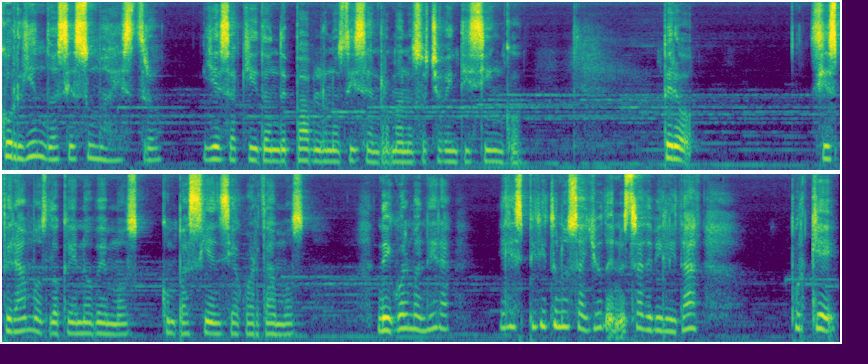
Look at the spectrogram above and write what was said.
corriendo hacia su Maestro. Y es aquí donde Pablo nos dice en Romanos 8:25, pero si esperamos lo que no vemos, con paciencia guardamos. De igual manera, el Espíritu nos ayuda en nuestra debilidad, porque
